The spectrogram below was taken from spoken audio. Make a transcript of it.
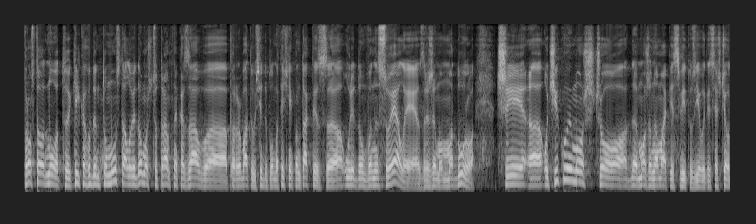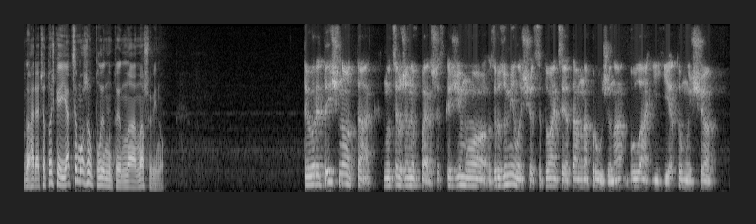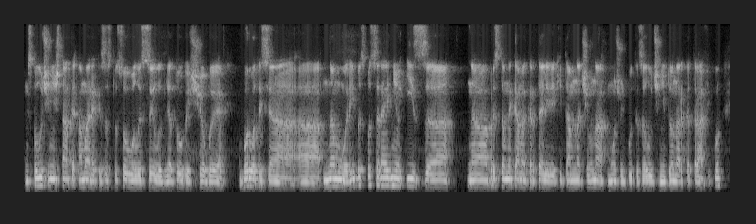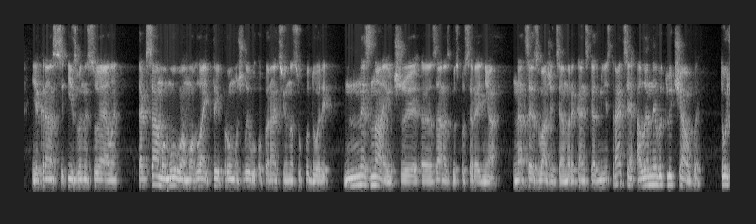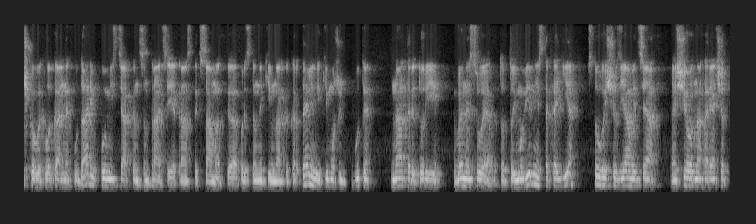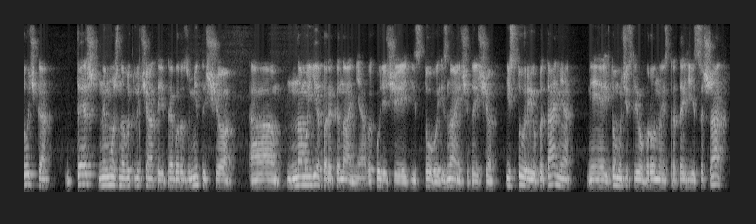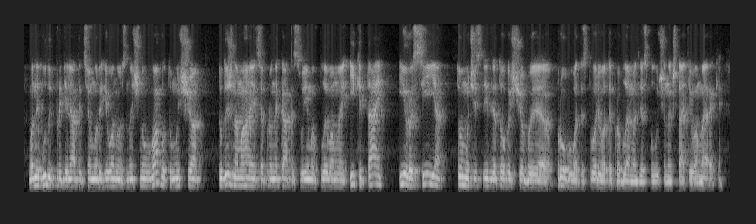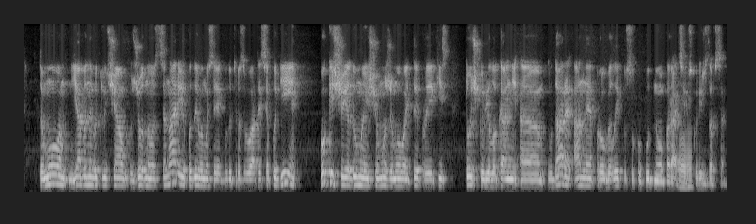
просто ну от кілька годин тому стало відомо, що Трамп наказав перервати усі дипломатичні контакти з урядом Венесуели з режимом Мадуро. Чи а, очікуємо, що е, може на мапі світу з'явитися ще одна гаряча точка, і як це може вплинути на нашу війну? Теоретично так. Ну це вже не вперше. Скажімо, зрозуміло, що ситуація там напружена була і є, тому що Сполучені Штати Америки застосовували силу для того, щоб боротися на морі безпосередньо із представниками картелів, які там на човнах можуть бути залучені до наркотрафіку, якраз із Венесуели. Так само мова могла йти про можливу операцію на суходолі. Не знаю, чи е, зараз безпосередньо на це зважиться американська адміністрація, але не виключав би точкових локальних ударів по місцях концентрації якраз тих самих е, представників наркокартелів, які можуть бути на території Венесуели. Тобто, ймовірність така є з того, що з'явиться е, ще одна гаряча точка, теж не можна виключати, і треба розуміти, що На моє переконання, виходячи із того і знаючи дещо історію питання, в тому числі оборонної стратегії США, вони будуть приділяти цьому регіону значну увагу, тому що туди ж намагається проникати своїми впливами і Китай, і Росія, в тому числі для того, щоб пробувати створювати проблеми для Сполучених Штатів Америки. Тому я би не виключав жодного сценарію. Подивимося, як будуть розвиватися події. Поки що я думаю, що може мова йти про якісь точкові локальні е, удари, а не про велику сухопутну операцію, Ага. скоріш за все.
